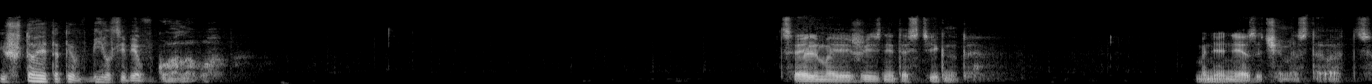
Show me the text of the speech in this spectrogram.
И что это ты вбил себе в голову? Цель моей жизни достигнута. Мне незачем оставаться.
